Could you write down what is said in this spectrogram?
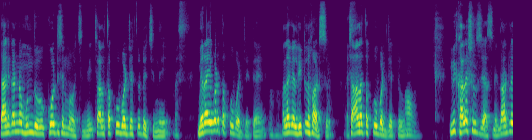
దానికన్నా ముందు కోటి సినిమా వచ్చింది. చాలా తక్కువ బడ్జెట్ తోటి వచ్చింది. మిరాయి కూడా తక్కువ బడ్జెటే అలాగే లిటిల్ హార్ట్స్ చాలా తక్కువ బడ్జెట్ ఇవి కలెక్షన్స్ చేస్తున్నాయి. దాంట్లో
